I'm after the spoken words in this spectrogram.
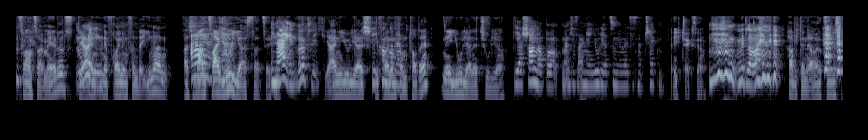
Es waren zwei Mädels. Die Ui. eine, Freundin von der Ina, Also es Ah, waren zwei ja. Julias tatsächlich. Nein, wirklich. Die eine Julia ist die Freundin vom Torte. Nee, Julia, nicht Julia. Ja, schon, aber manche sagen ja Julia zu mir, weil sie es nicht checken. Ich check's ja. Mittlerweile. Habe ich denn ja auch erzählt.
